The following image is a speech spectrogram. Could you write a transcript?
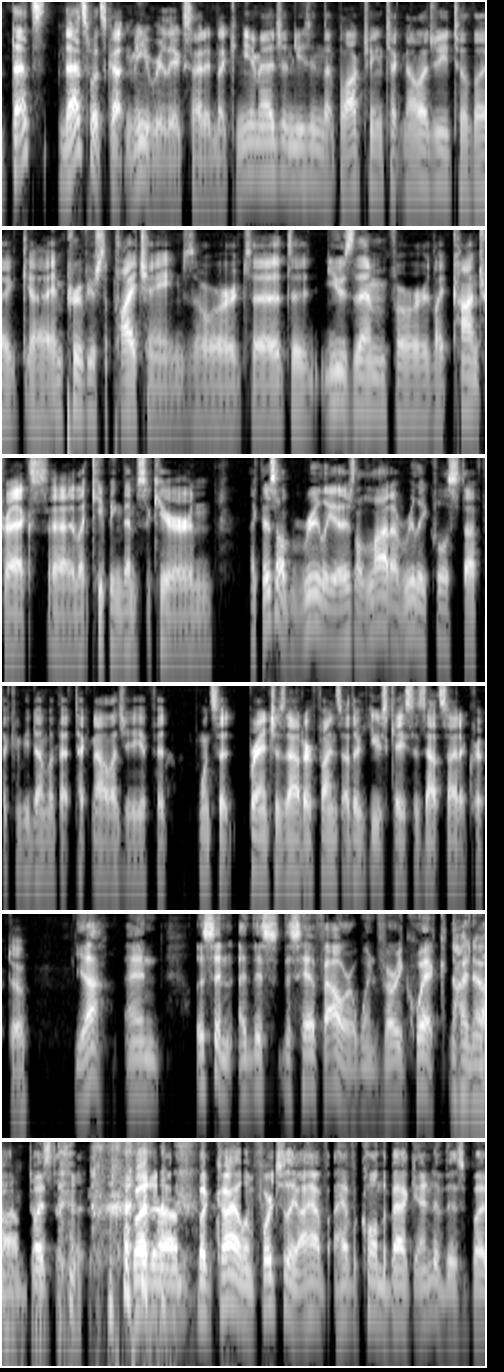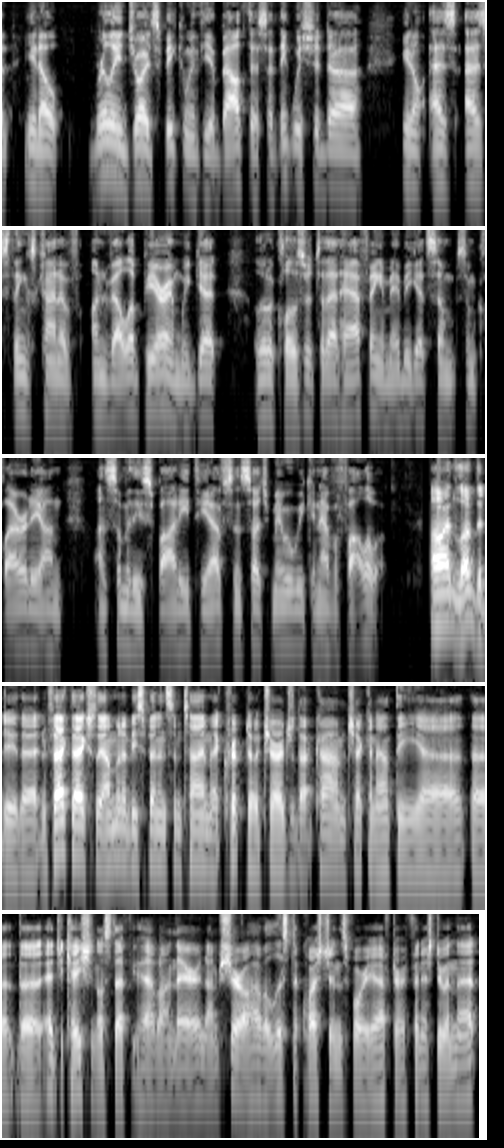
That's that's what's gotten me really excited. Like, can you imagine using that blockchain technology to like uh, improve your supply chains or to to use them for like contracts, uh, like keeping them secure and like there's a really there's a lot of really cool stuff that can be done with that technology if it once it branches out or finds other use cases outside of crypto. yeah and listen uh, this this half hour went very quick I know, Um, but- doesn't it? but um, but Kyle, unfortunately, I have I have a call in the back end of this. But you know, really enjoyed speaking with you about this. I think we should, uh, you know, as as things kind of envelop here and we get a little closer to that halving and maybe get some some clarity on on some of these spot ETFs and such. Maybe we can have a follow up. Oh, I'd love to do that. In fact, actually, I'm going to be spending some time at cryptocharged.com checking out the uh, the the educational stuff you have on there, and I'm sure I'll have a list of questions for you after I finish doing that.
